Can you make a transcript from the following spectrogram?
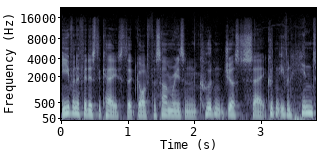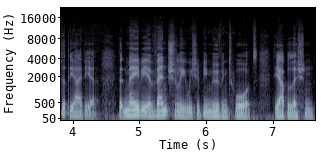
even if it is the case that God, for some reason, couldn't just say, couldn't even hint at the idea that maybe eventually we should be moving towards the abolition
